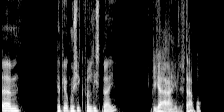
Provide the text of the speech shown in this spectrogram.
Ehm, heb je ook muziek van Liest bij je? Ja, een hele stapel.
